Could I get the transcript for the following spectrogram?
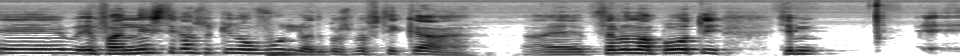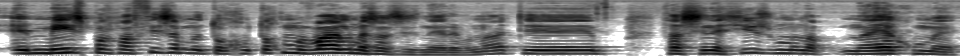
ε, εμφανίστηκαν στο κοινοβούλιο αντιπροσωπευτικά. Ε, θέλω να πω ότι και εμείς προσπαθήσαμε, το, το έχουμε βάλει μέσα στην έρευνα και θα συνεχίσουμε να, να έχουμε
